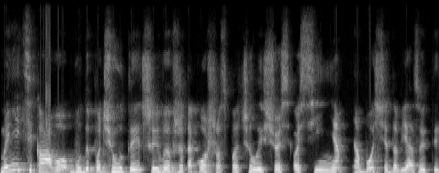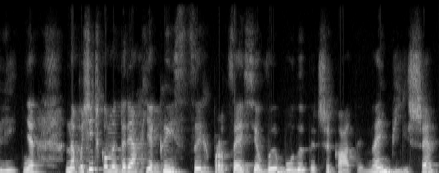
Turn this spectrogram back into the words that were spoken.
Мені цікаво буде почути, чи ви вже також розпочали щось осіннє або ще дов'язуєте літнє. Напишіть в коментарях, який з цих процесів ви будете чекати найбільше.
